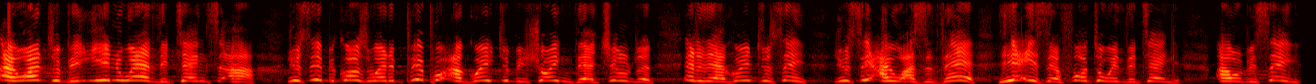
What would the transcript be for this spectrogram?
I want to be in where the tanks are. You see, because when people are going to be showing their children and they are going to say, You see, I was there. Here is a photo with the tank. I will be saying,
